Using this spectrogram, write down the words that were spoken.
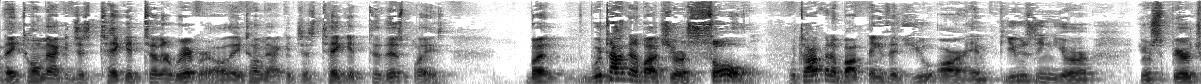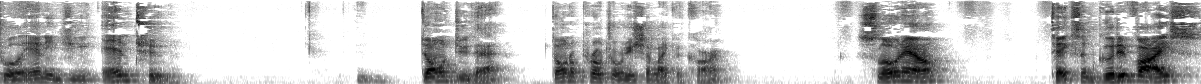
they told me I could just take it to the river. Oh, they told me I could just take it to this place. But we're talking about your soul. We're talking about things that you are infusing your your spiritual energy into. Don't do that. Don't approach Orisha like a car. Slow down. Take some good advice.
